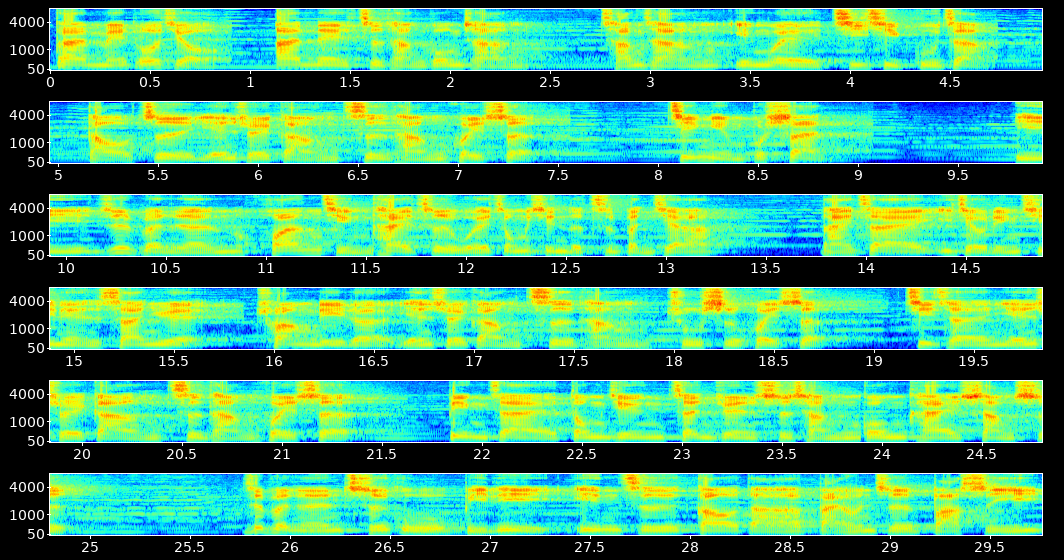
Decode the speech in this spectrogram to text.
但没多久，岸内制糖工厂常常因为机器故障，导致盐水港制糖会社经营不善。以日本人欢景泰治为中心的资本家，乃在一九零七年三月创立了盐水港制糖株式会社，继承盐水港制糖会社，并在东京证券市场公开上市。日本人持股比例因之高达百分之八十一，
